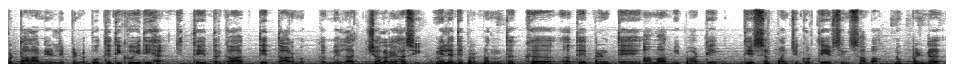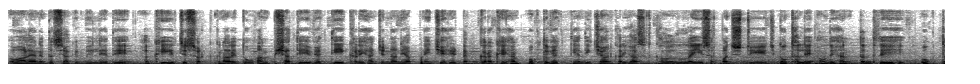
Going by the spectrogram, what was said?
ਬਟਾਲਾ ਨੇੜਲੇ ਪਿੰਡ ਬੋਧੇ ਦੀ ਕੋਈ ਦੀ ਹੈ, ਜਿੱਥੇ ਦਰਗਾਹ ਤੇ ਧਾਰਮਿਕ ਮੇਲਾ ਚੱਲ ਰਿਹਾ ਸੀ। ਮੇਲੇ ਦੇ ਪ੍ਰਬੰਧਕ ਅਤੇ ਪਿੰਡ ਦੇ ਆਮ ਆਦਮੀ ਪਾਰਟੀ ਤੇ ਸਰਪੰਚ ਗੁਰਦੇਵ ਸਿੰਘ ਸਾਬਾ ਨੂੰ ਪਿੰਡ ਵਾਲਿਆਂ ਨੇ ਦੱਸਿਆ ਕਿ ਮੇਲੇ ਦੇ ਅਖੀਰ 'ਚ ਸੜਕ ਕਿਨਾਰੇ ਤੋਂ ਅਣਪਛਾਤੇ ਵਿਅਕਤੀ ਖੜੇ ਹਨ, ਜਿਨ੍ਹਾਂ ਨੇ ਆਪਣੇ ਚਿਹਰੇ ਟੱਕ ਰੱਖੇ ਹਨ। ਉਕਤ ਵਿਅਕਤੀਆਂ ਦੀ ਜਾਣਕਾਰੀ ਹਾਸਲ ਕਰਨ ਲਈ ਸਰਪੰਚ ਸਟੇਜ ਤੋਂ ਥੱਲੇ ਆਉਂਦੇ ਹਨ। ਤੰਦੇ ਹੀ ਉਕਤ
